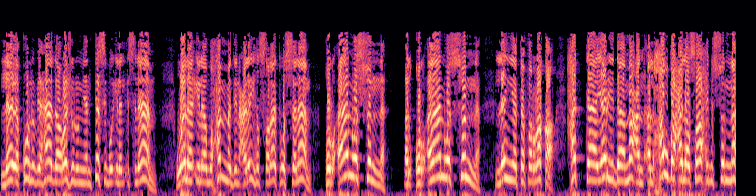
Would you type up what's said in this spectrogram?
لا يقول بهذا رجل ينتسب إلى الإسلام. ولا إلى محمد عليه الصلاة والسلام. قرآن والسنة. القرآن والسنة لن يتفرقا حتى يرد معا الحوض على صاحب السنة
